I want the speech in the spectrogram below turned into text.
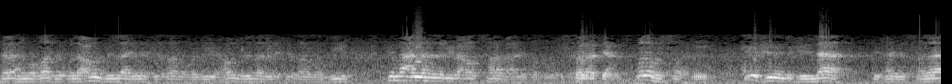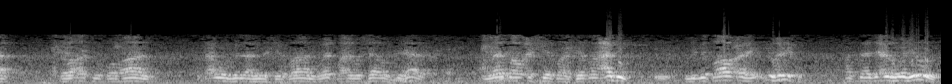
ثلاث مرات يقول أعوذ بالله من الشيطان الرجيم أعوذ بالله من الشيطان الرجيم كما علم النبي بعض الصحابة عليه الصلاة والسلام. الصلاة يعني. ولو في الصلاة. يكثر من ذكر الله في هذه الصلاة قراءة القرآن يتعوذ بالله من الشيطان ويقطع الوساوس بهذا. لا يطاوع الشيطان الشيطان عدو. اللي بيطاوعه يهلكه حتى يجعله مجنون.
